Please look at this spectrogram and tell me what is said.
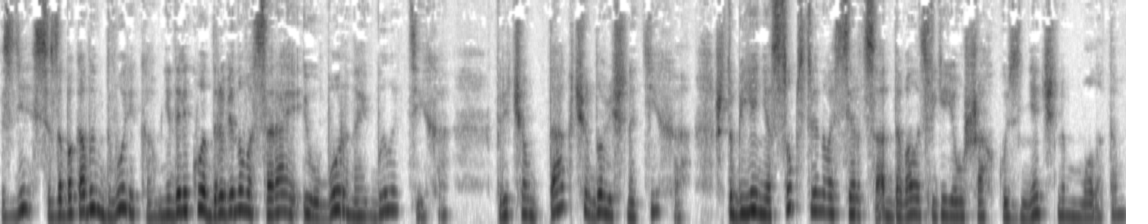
Здесь, за боковым двориком, недалеко от дровяного сарая и уборной, было тихо, причем так чудовищно тихо, что биение собственного сердца отдавалось в ее ушах кузнечным молотом.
